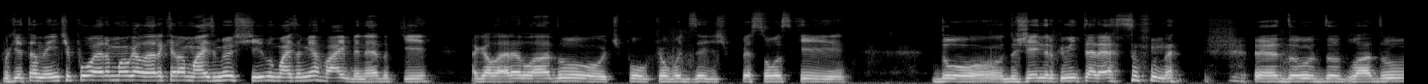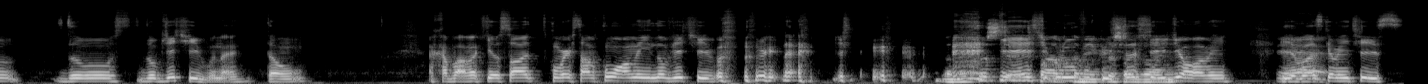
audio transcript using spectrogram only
Porque também, tipo, era uma galera que era mais o meu estilo, mais a minha vibe, né? Do que a galera lá do, tipo, que eu vou dizer de tipo, pessoas que. Do, do gênero que me interessam, né? É, do, do lado do, do objetivo, né? Então, acabava que eu só conversava com homem no objetivo, verdade. que é este grupo que está cheio de homem. É, e é basicamente isso.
